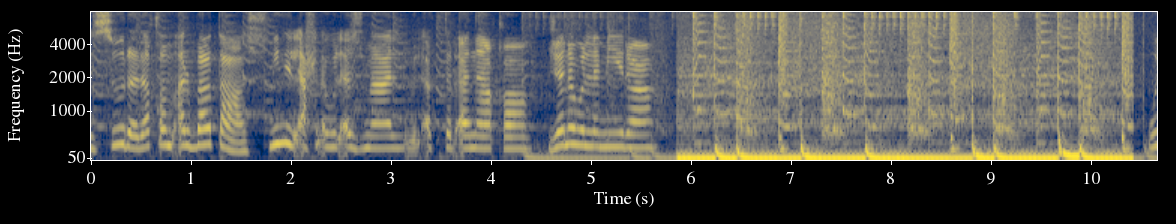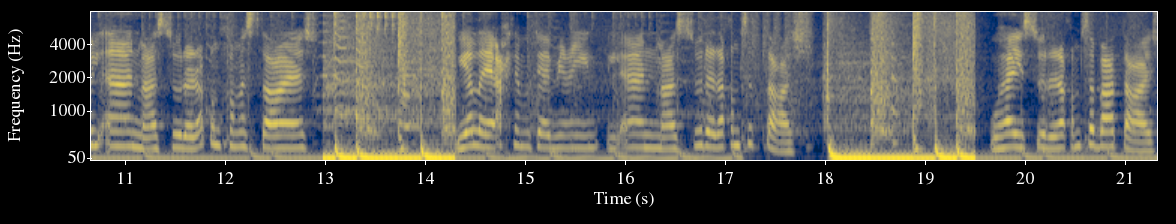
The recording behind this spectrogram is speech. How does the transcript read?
الصورة رقم 14 مين الأحلى والأجمل والأكثر أناقة؟ جنى ولا ميرا؟ والآن مع الصورة رقم 15 يلا يا أحلى متابعين الآن مع الصورة رقم 16 وهاي الصورة رقم 17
